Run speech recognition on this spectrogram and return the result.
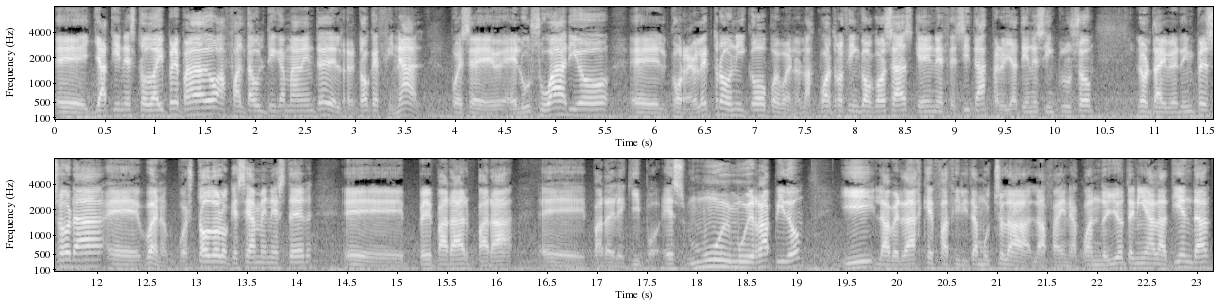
eh, ya tienes todo ahí preparado a falta últimamente del retoque final. Pues eh, el usuario, el correo electrónico, pues bueno, las cuatro o cinco cosas que necesitas, pero ya tienes incluso los drivers de impresora, eh, bueno, pues todo lo que sea menester preparar para, para el equipo. Es muy, muy rápido y la verdad es que facilita mucho la, la faena. Cuando yo tenía la tienda,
